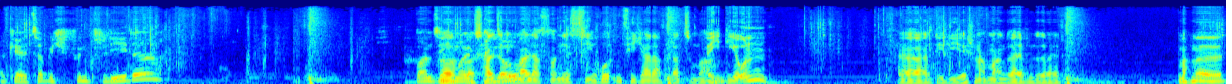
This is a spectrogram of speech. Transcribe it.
Okay, jetzt habe ich fünf Leder. 20 So, mal was haltet ihr mal davon, jetzt die roten Viecher da platt zu machen? Welche, die unten? Ja, die, die ihr schon am Angreifen seid. Mach mit!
